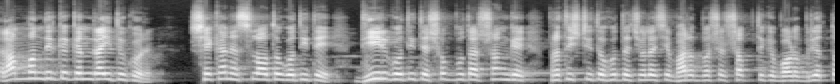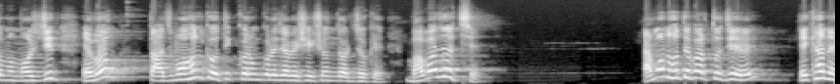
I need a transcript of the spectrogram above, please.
রাম মন্দিরকে কেন্দ্রায়িত করে সেখানে শ্লথ গতিতে, ধীর গতিতে সভ্যতার সঙ্গে প্রতিষ্ঠিত হতে চলেছে ভারতবর্ষের সবথেকে বড় বৃহত্তম মসজিদ এবং তাজমহলকে অতিক্রম করে যাবে সেই সৌন্দর্যকে। ভাবা যাচ্ছে এমন হতে পারতো যে এখানে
